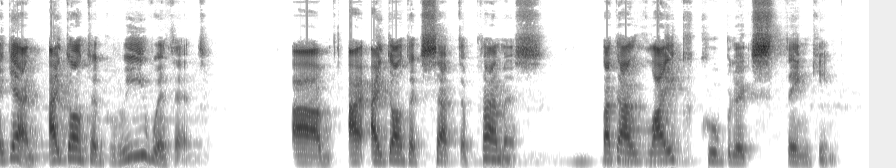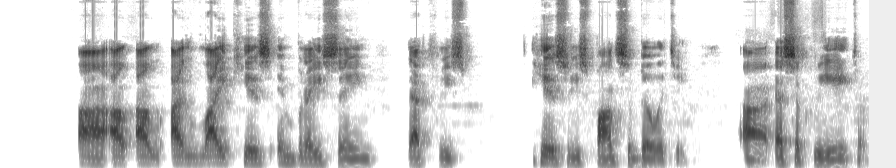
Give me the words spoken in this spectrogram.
again, I don't agree with it um, I, I don't accept the premise, but I like Kubrick's thinking. Uh, I, I, I like his embracing that res- his responsibility uh, as a creator.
